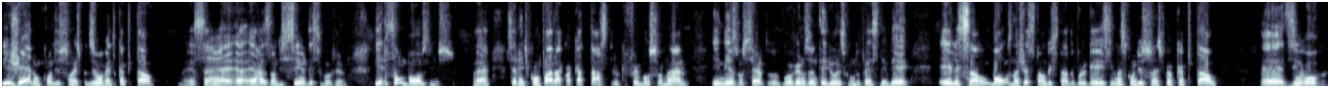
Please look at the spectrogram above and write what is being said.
e geram condições para o desenvolvimento capital. Essa é, é, é, a razão de ser desse governo. E eles são bons nisso. Né? Se a gente comparar com a catástrofe que foi Bolsonaro, e mesmo certos governos anteriores, como do PSDB, eles são bons na gestão do Estado burguês e nas condições para o capital é, desenvolva.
